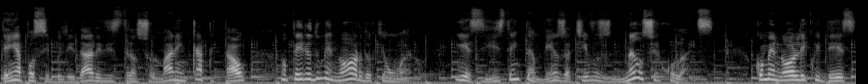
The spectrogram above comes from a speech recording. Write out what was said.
Tem a possibilidade de se transformar em capital no período menor do que um ano. E existem também os ativos não circulantes, com menor liquidez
